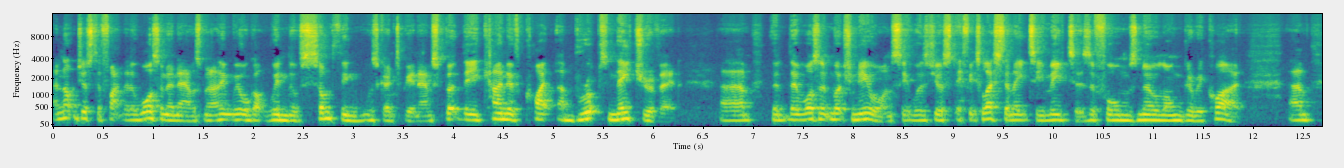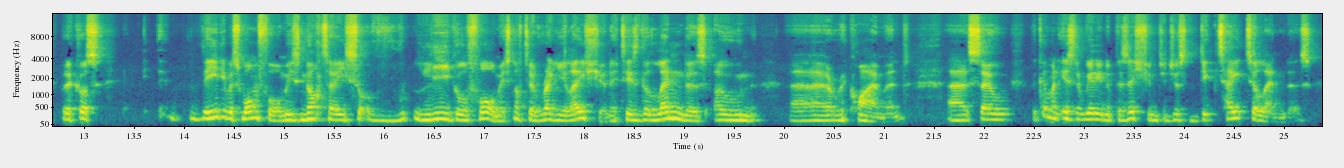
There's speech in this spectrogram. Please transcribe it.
and not just the fact that there was an announcement. I think we all got wind of something was going to be announced, but the kind of quite abrupt nature of it um, there wasn't much nuance. It was just if it's less than 80 meters, a form's no longer required. Um, but of course, the EWS one form is not a sort of legal form. It's not a regulation. It is the lender's own uh, requirement. Uh, so the government isn't really in a position to just dictate to lenders.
